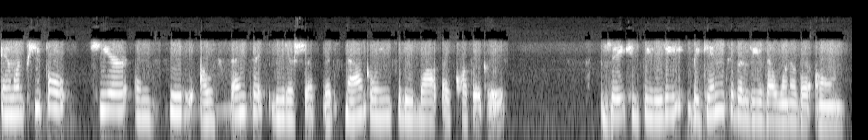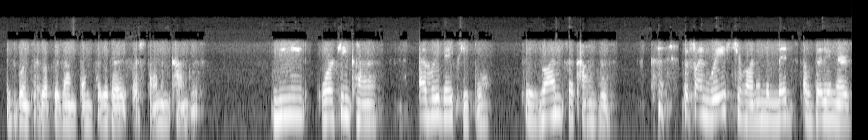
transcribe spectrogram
And when people hear and see authentic leadership that's not going to be bought by corporate greed, they can believe, begin to believe that one of their own is going to represent them for the very first time in Congress. We need working class, everyday people to run for Congress, to find ways to run in the midst of billionaires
